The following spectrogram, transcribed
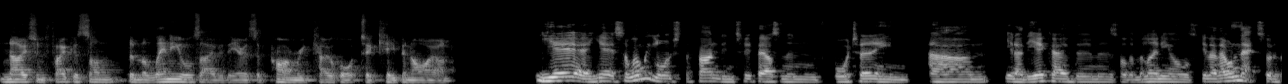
note and focus on the millennials over there as a primary cohort to keep an eye on. Yeah, yeah. So when we launched the fund in 2014, um, you know, the echo boomers or the millennials, you know, they were in that sort of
